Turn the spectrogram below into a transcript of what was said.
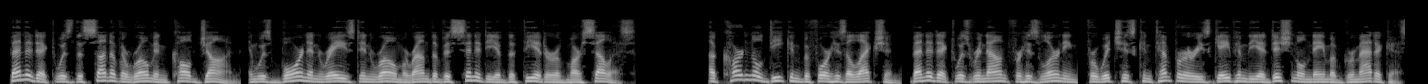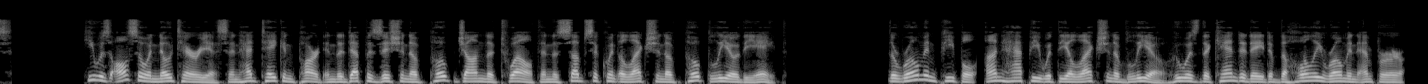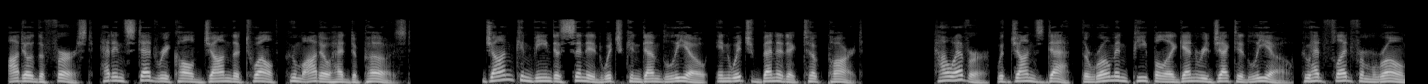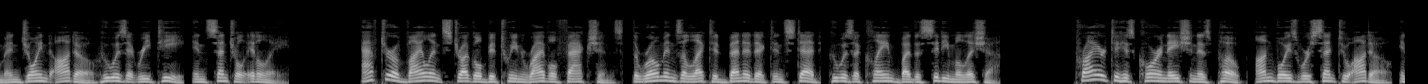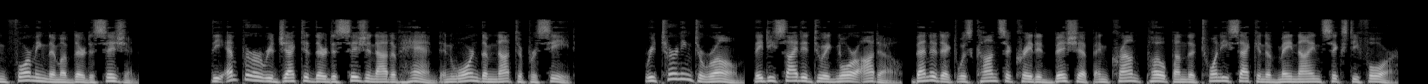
Benedict was the son of a Roman called John, and was born and raised in Rome around the vicinity of the theatre of Marcellus. A cardinal deacon before his election, Benedict was renowned for his learning, for which his contemporaries gave him the additional name of Grammaticus. He was also a notarius and had taken part in the deposition of Pope John XII and the subsequent election of Pope Leo VIII. The Roman people, unhappy with the election of Leo who was the candidate of the Holy Roman Emperor, Otto I, had instead recalled John XII, whom Otto had deposed. John convened a synod which condemned Leo, in which Benedict took part. However, with John's death, the Roman people again rejected Leo, who had fled from Rome and joined Otto who was at Rieti, in central Italy. After a violent struggle between rival factions, the Romans elected Benedict instead, who was acclaimed by the city militia. Prior to his coronation as pope, envoys were sent to Otto, informing them of their decision. The emperor rejected their decision out of hand and warned them not to proceed. Returning to Rome, they decided to ignore Otto. Benedict was consecrated bishop and crowned pope on the 22nd of May 964.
